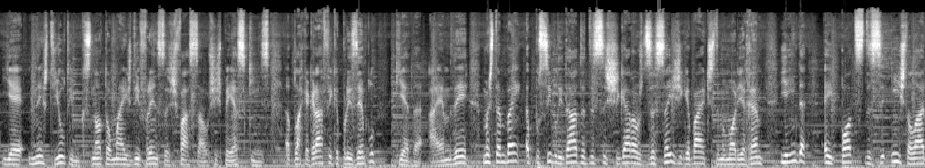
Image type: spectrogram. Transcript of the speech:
e é neste último que se notam mais diferenças face ao XPS 15. A placa gráfica, por exemplo, que é da AMD, mas também a possibilidade de se chegar aos 16 GB de memória RAM e ainda a hipótese de se instalar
